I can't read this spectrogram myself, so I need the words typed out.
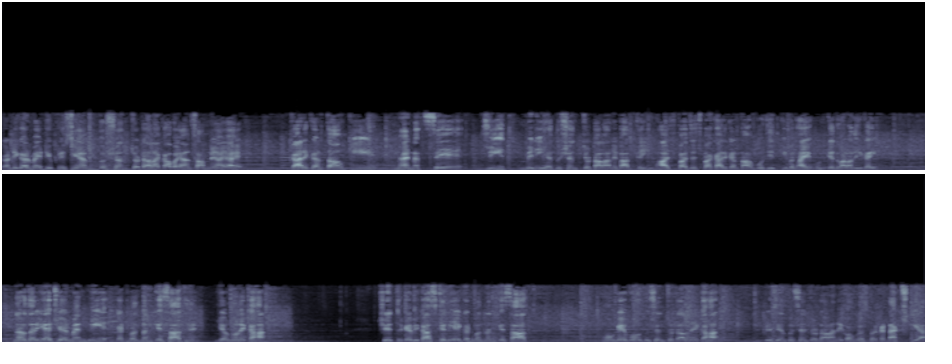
चंडीगढ़ में डिप्टी सीएम दुष्यंत चौटाला का बयान सामने आया है। कार्यकर्ताओं की मेहनत से जीत मिली है। दुष्यंत चौटाला ने बात कही। भाजपा, जजपा कार्यकर्ताओं को जीत की बधाई उनके द्वारा दी गई। निर्दलीय चेयरमैन भी गठबंधन के साथ हैं यह उन्होंने कहा। क्षेत्र के विकास के लिए गठबंधन के साथ होंगे वो, दुष्यंत चौटाला ने कहा। डिप्टी सीएम दुष्यंत चौटाला ने कांग्रेस पर कटाक्ष किया।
